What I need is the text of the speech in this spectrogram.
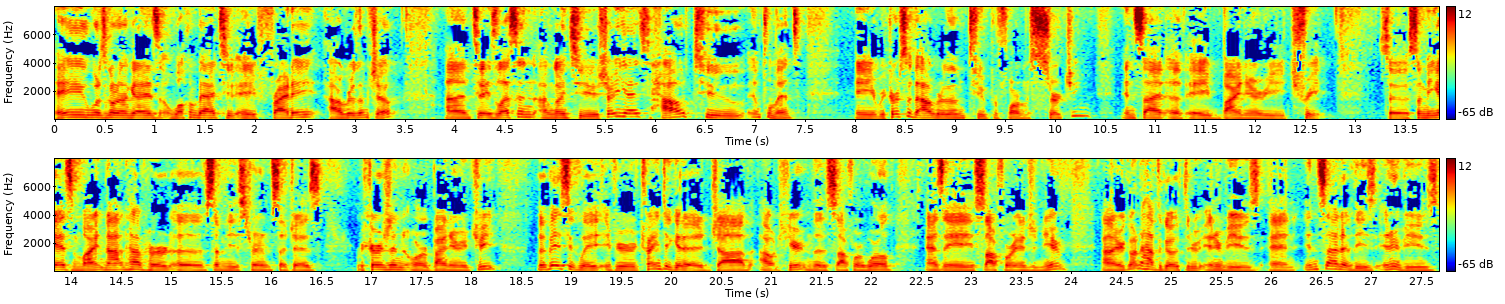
Hey, what's going on, guys? Welcome back to a Friday algorithm show. In today's lesson, I'm going to show you guys how to implement a recursive algorithm to perform searching inside of a binary tree. So, some of you guys might not have heard of some of these terms, such as recursion or binary tree. But basically, if you're trying to get a job out here in the software world as a software engineer, uh, you're going to have to go through interviews. And inside of these interviews,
